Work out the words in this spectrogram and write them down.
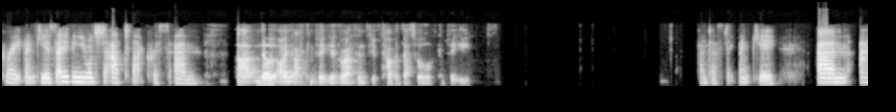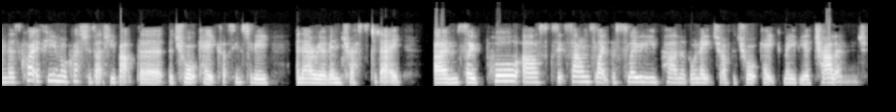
Great, thank you. Is there anything you wanted to add to that, Chris? Um, uh, no, I, I completely agree. I think you've covered that all completely. Fantastic, thank you. Um, and there's quite a few more questions actually about the, the chalk cake. That seems to be an area of interest today. Um, so Paul asks, it sounds like the slowly permeable nature of the chalk cake may be a challenge.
